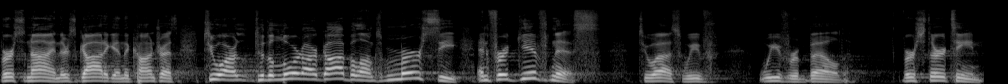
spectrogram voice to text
Verse 9, there's God again, the contrast. To, our, to the Lord our God belongs mercy and forgiveness. To us, we've, we've rebelled. Verse 13,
